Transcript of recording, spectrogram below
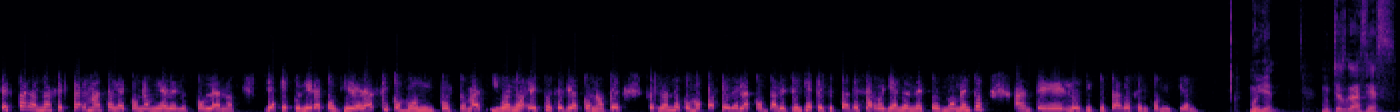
es para no afectar más a la economía de los poblanos, ya que pudiera considerarse como como un impuesto más. Y bueno, esto se dio a conocer, Fernando, como parte de la comparecencia que se está desarrollando en estos momentos ante los diputados en comisión. Muy bien, muchas gracias.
